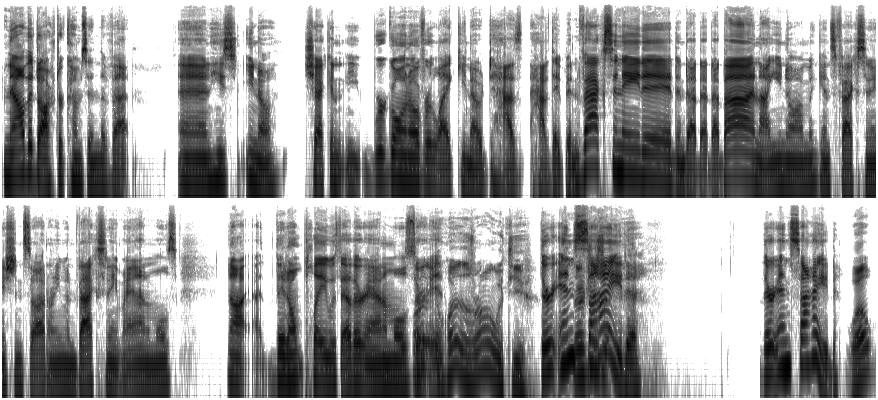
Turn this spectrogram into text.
Now the doctor comes in, the vet, and he's you know checking. We're going over like you know has have they been vaccinated and da da da da. And I you know I'm against vaccination, so I don't even vaccinate my animals. Not they don't play with other animals. What, in, what is wrong with you? they're inside. They're inside. Well,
